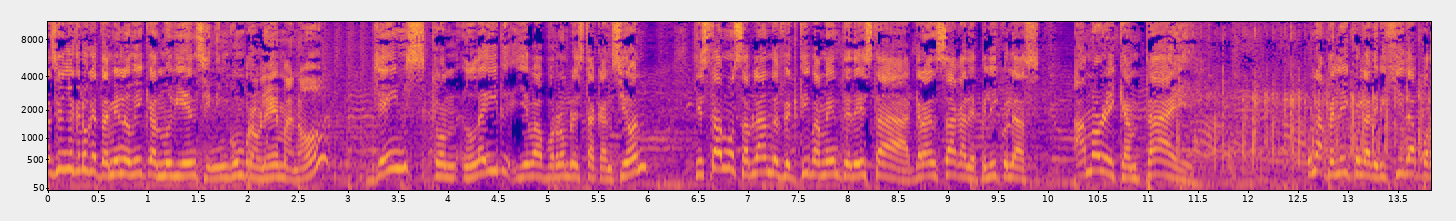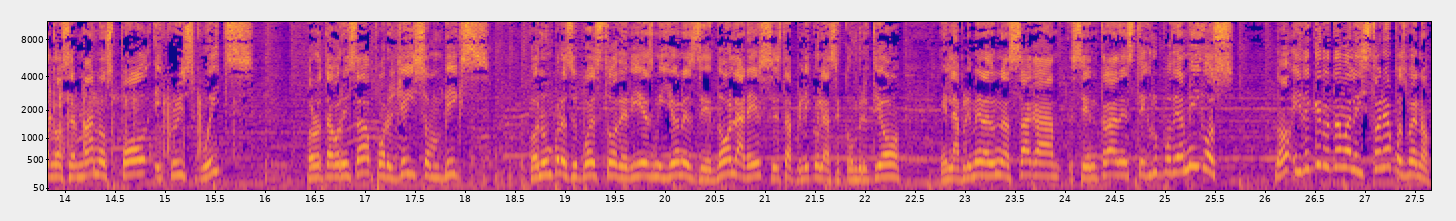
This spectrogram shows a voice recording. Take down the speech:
Canción yo creo que también lo ubican muy bien sin ningún problema, ¿no? James con Lade lleva por nombre esta canción. Y estamos hablando efectivamente de esta gran saga de películas American Pie. Una película dirigida por los hermanos Paul y Chris Witz, protagonizada por Jason Biggs, con un presupuesto de 10 millones de dólares. Esta película se convirtió en la primera de una saga centrada en este grupo de amigos ¿no? ¿Y de qué trataba la historia? Pues bueno,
